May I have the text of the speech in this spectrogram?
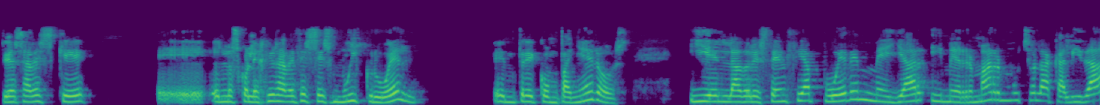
tú ya sabes que eh, en los colegios a veces es muy cruel entre compañeros y en la adolescencia pueden mellar y mermar mucho la calidad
